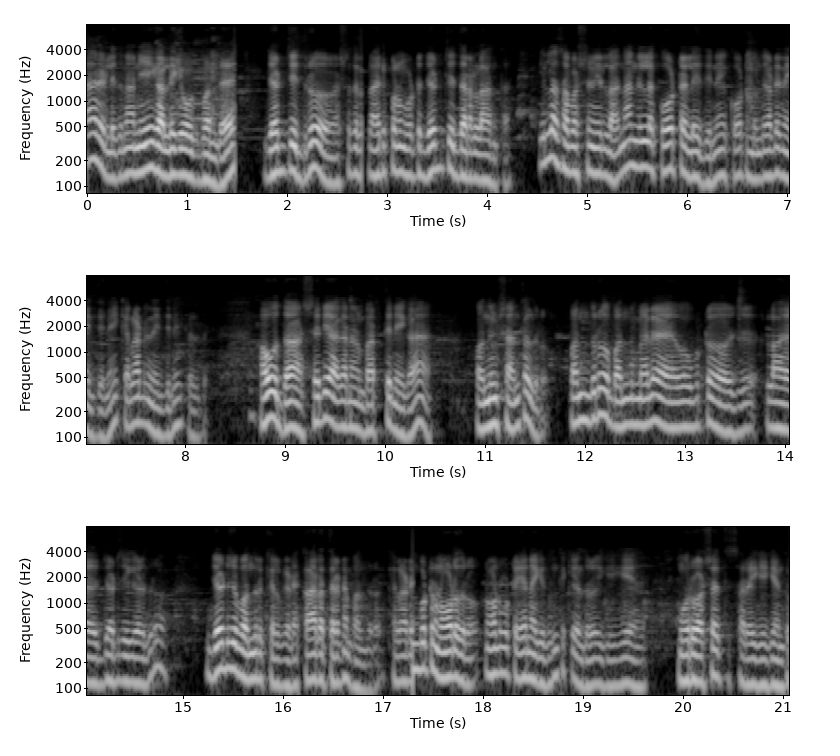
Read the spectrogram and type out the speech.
ಯಾರು ಹೇಳಿದ್ರು ನಾನು ಈಗ ಅಲ್ಲಿಗೆ ಹೋಗಿ ಬಂದೆ. ಜಡ್ಜ್ ಇದ್ದರು ಅಷ್ಟೊತ್ತಲ್ಲಿ ಲಾರಿ ಬಂದ್ಬಿಟ್ಟು ಜಡ್ಜ್ ಇದ್ದಾರಲ್ಲ ಅಂತ. ಇಲ್ಲ ಸಬಾಷನ್ ಇಲ್ಲ. ನಾನಿಲ್ಲ ಕೋರ್ಟಲ್ಲಿ ಇದ್ದೀನಿ. ಕೋರ್ಟ್ ಮುಂದ್ಗಡೆನೇ ಇದ್ದೀನಿ, ಕೆಳಗಡೆನೇ ಇದ್ದೀನಿ, ಅಂತ ಹೇಳಿದೆ. ಹೌದಾ? ಸರಿ, ಆಗ ನಾನು ಬರ್ತೀನಿ ಈಗ. ಒಂದು ನಿಮಿಷ ಅಂತ ಹೇಳಿದ್ರು. ಬಂದರು, ಬಂದ ಮೇಲೆ ಹೋಗ್ಬಿಟ್ಟು ಲಾ ಜಡ್ಜಿಗೆ ಹೇಳಿದ್ರು. ಜಡ್ಜ್ ಬಂದರು ಕೆಳಗಡೆ ಕಾರ್ ಹತ್ರನೇ ಬಂದರು. ಕೆಳಗಡೆ ಬಂದ್ಬಿಟ್ಟು ನೋಡಿದ್ರು. ನೋಡ್ಬಿಟ್ಟು ಏನಾಗಿದೆ ಅಂತ ಕೇಳಿದ್ರು. ಈಗ ಮೂರು ವರ್ಷ ಆಯ್ತು ಸರ್ ಈಗ ಅಂತ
